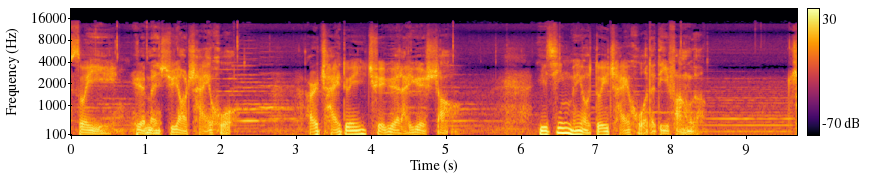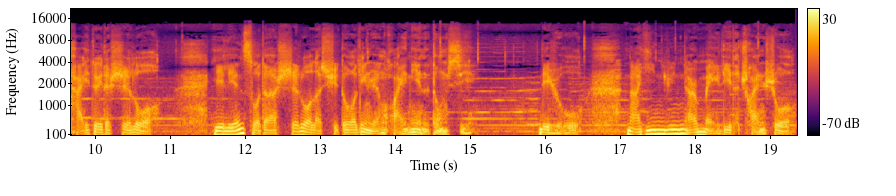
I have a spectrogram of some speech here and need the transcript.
所以人们需要柴火，而柴堆却越来越少，已经没有堆柴火的地方了。柴堆的失落，也连锁地失落了许多令人怀念的东西，例如那氤氲而美丽的传说，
